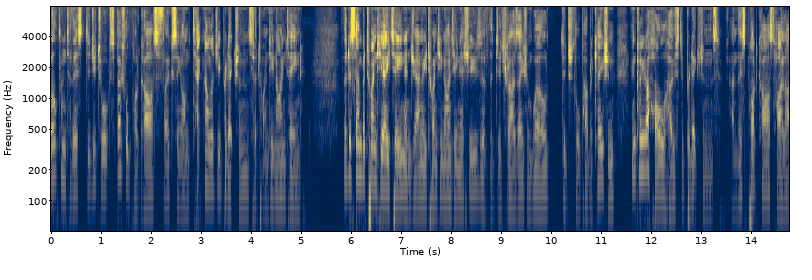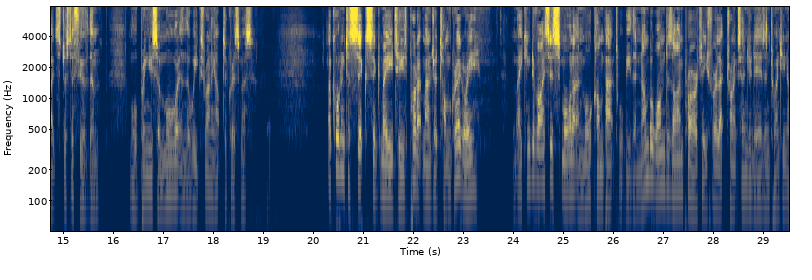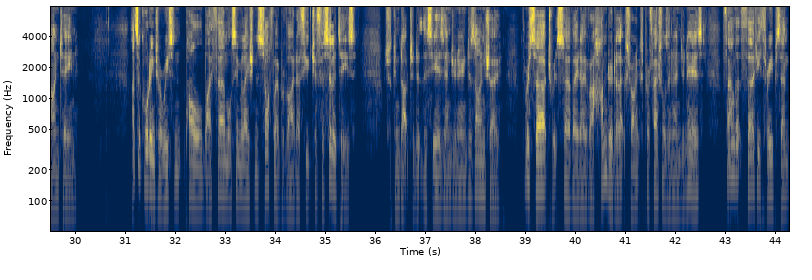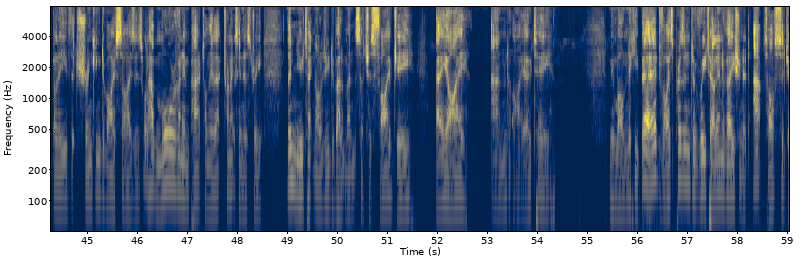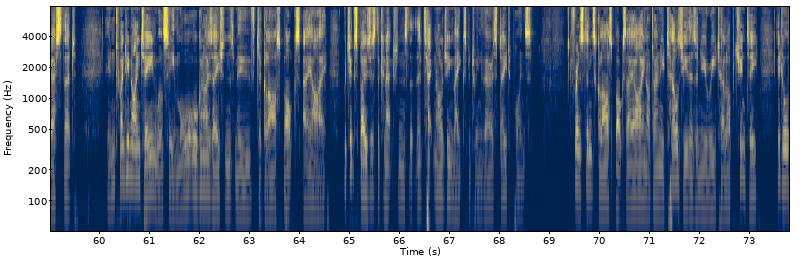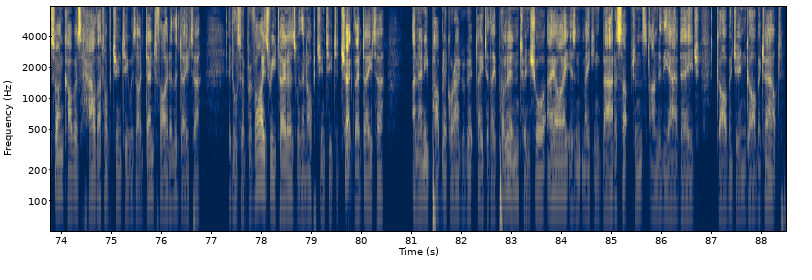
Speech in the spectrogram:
Welcome to this Digitalk special podcast focusing on technology predictions for 2019. The December 2018 and January 2019 issues of the Digitalisation World digital publication include a whole host of predictions, and this podcast highlights just a few of them. We'll bring you some more in the weeks running up to Christmas. According to Six Sigma ET's product manager Tom Gregory, Making devices smaller and more compact will be the number one design priority for electronics engineers in 2019. That's according to a recent poll by thermal simulation software provider Future Facilities, which was conducted at this year's Engineering Design Show. The research, which surveyed over 100 electronics professionals and engineers, found that 33% believe that shrinking device sizes will have more of an impact on the electronics industry than new technology developments such as 5G, AI, and IoT. Meanwhile, Nikki Baird, Vice President of Retail Innovation at Aptos, suggests that in 2019 we'll see more organizations move to Glassbox AI, which exposes the connections that the technology makes between various data points. For instance, Glassbox AI not only tells you there's a new retail opportunity, it also uncovers how that opportunity was identified in the data. It also provides retailers with an opportunity to check their data and any public or aggregate data they pull in to ensure AI isn't making bad assumptions under the adage garbage in, garbage out.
